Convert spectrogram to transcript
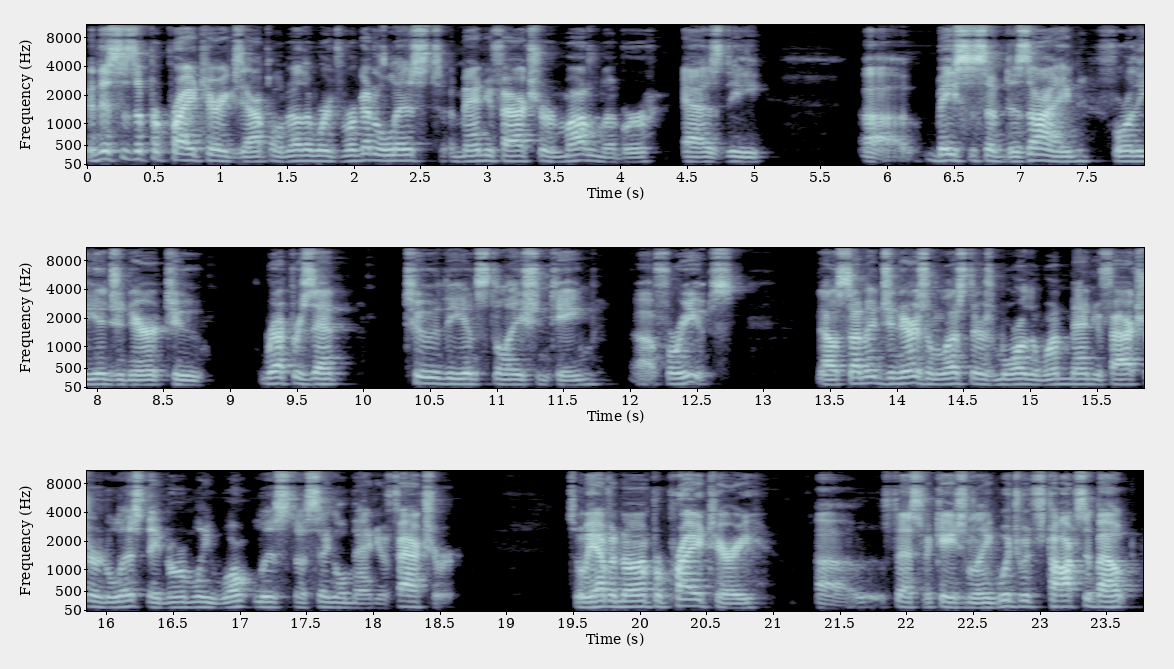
And this is a proprietary example. In other words, we're going to list a manufacturer and model number as the uh, basis of design for the engineer to represent to the installation team uh, for use. Now, some engineers, unless there's more than one manufacturer to list, they normally won't list a single manufacturer. So we have a non-proprietary uh, specification language which talks about,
